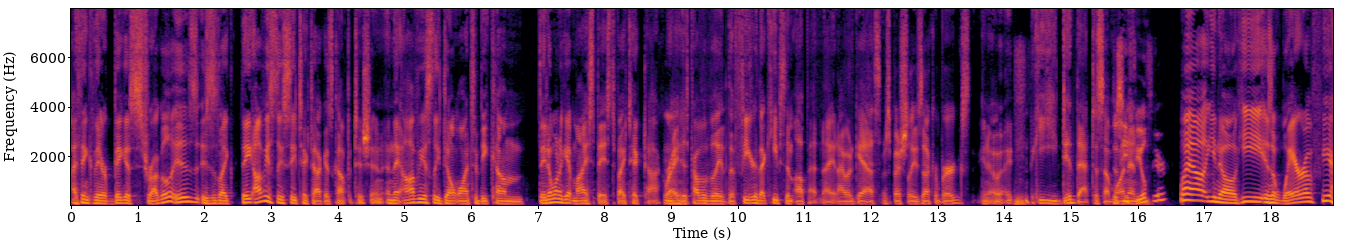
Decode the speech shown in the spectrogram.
I think their biggest struggle is is like they obviously see TikTok as competition and they obviously don't want to become they don't want to get MySpace by TikTok, right? Mm-hmm. Is probably the fear that keeps them up at night, I would guess, especially Zuckerberg's. You know, he did that to someone. Does he and, feel fear? Well, you know, he is aware of fear.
